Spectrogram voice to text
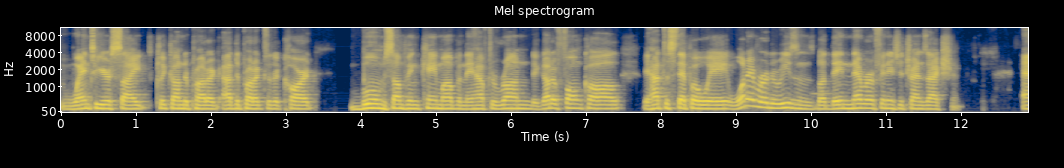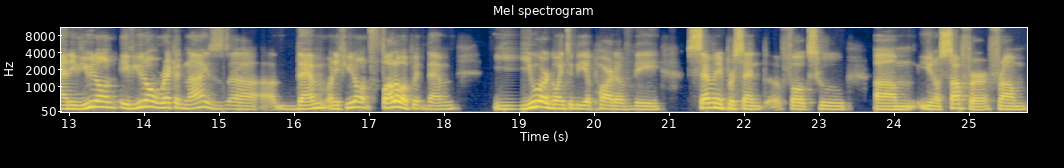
went to your site, clicked on the product, add the product to the cart. Boom, something came up and they have to run. They got a phone call. They had to step away, whatever the reasons, but they never finished the transaction. And if you don't, if you don't recognize uh, them, and if you don't follow up with them, you are going to be a part of the 70% of folks who um, you know suffer from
